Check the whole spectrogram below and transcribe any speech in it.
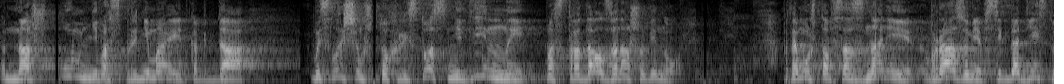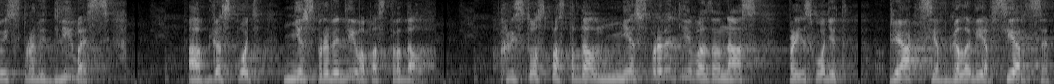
Наш ум не воспринимает, когда мы слышим, что Христос невинный пострадал за нашу вину. Потому что в сознании, в разуме всегда действует справедливость, а Господь несправедливо пострадал. Христос пострадал несправедливо за нас, происходит реакция в голове, в сердце,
